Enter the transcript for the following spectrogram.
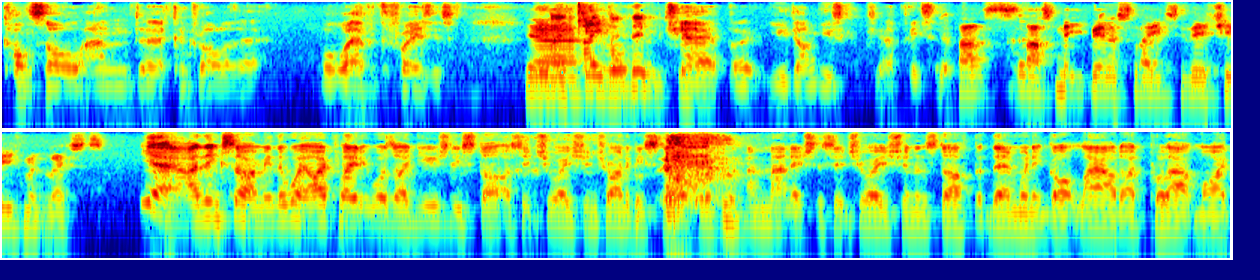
console and uh, controller there, or whatever the phrase is. Yeah, Yeah, I keyboard think- and chair, but you don't use a PC. that's that's me being a slave to the achievement list. Yeah, I think so. I mean, the way I played it was I'd usually start a situation trying to be stealthy and manage the situation and stuff, but then when it got loud, I'd pull out my,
